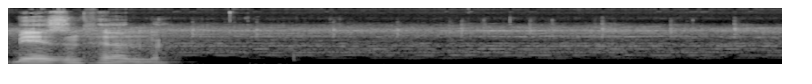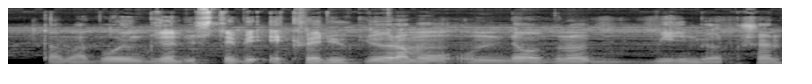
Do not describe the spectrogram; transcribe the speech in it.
benzin falan mı? Tamam bu oyun güzel üstte bir ekveri yüklüyor ama onun ne olduğunu bilmiyorum şu an.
